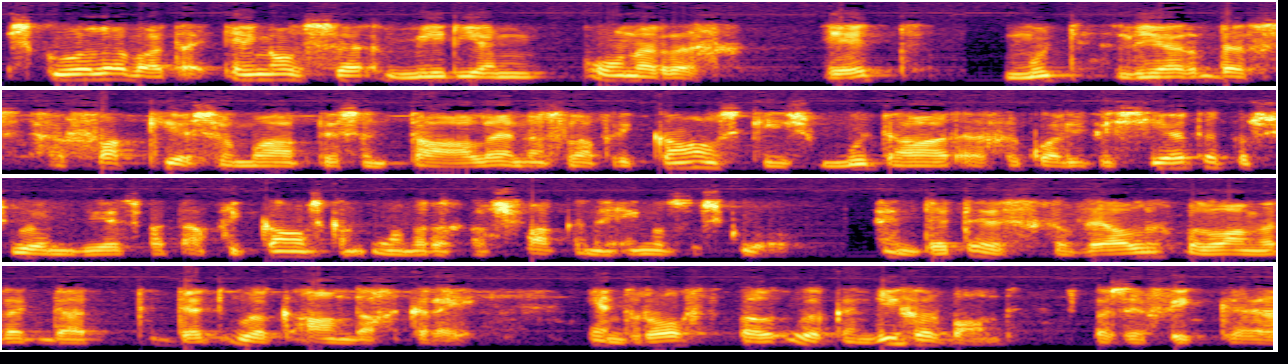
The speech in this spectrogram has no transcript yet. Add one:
skole wat 'n Engelse medium onderrig het, moet leerders 'n vakkeuse maak tussen tale en as hulle Afrikaans kies, moet daar 'n gekwalifiseerde persoon wees wat Afrikaans kan onderrig as vak in 'n Engelse skool. En dit is geweldig belangrik dat dit ook aandag kry. En ROF wil ook in die verband spesifiek uh,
